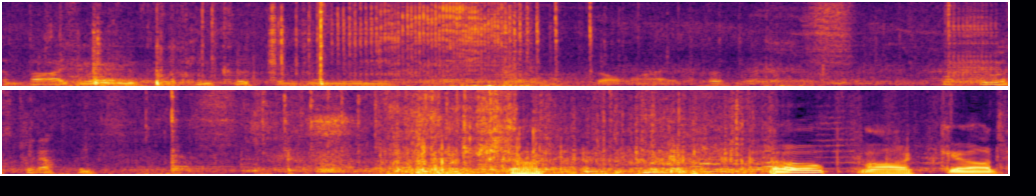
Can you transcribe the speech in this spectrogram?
Advise you wearing fucking clippers on your Don't like it. What worst could happen? God. Oh my God.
